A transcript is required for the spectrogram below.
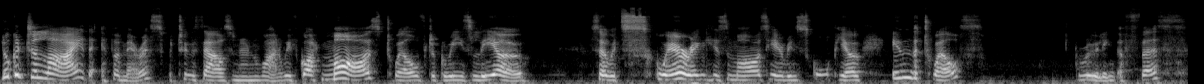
Look at July, the ephemeris for 2001. We've got Mars, 12 degrees Leo. So it's squaring his Mars here in Scorpio in the 12th, ruling the 5th.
